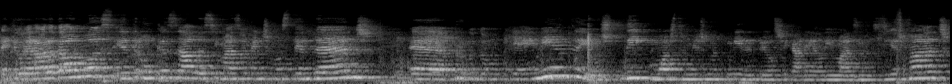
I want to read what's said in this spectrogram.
aquilo era hora de almoço, entra um casal assim mais ou menos com 70 anos, uh, perguntam-me o que é em mente, eu explico, mostro mesmo a comida para eles ficarem ali mais entusiasmados,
